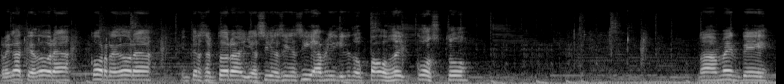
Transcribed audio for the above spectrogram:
regateadora, corredora, interceptora y así, así, así a 1500 pavos de costo. Nuevamente,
